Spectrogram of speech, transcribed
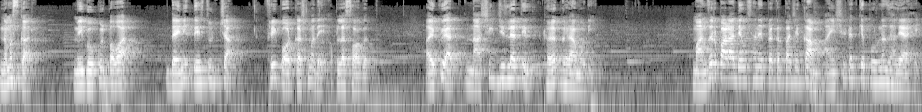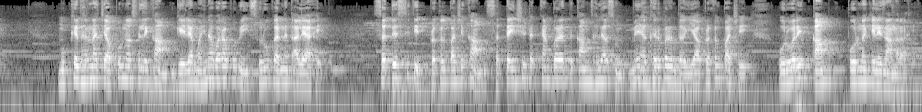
नमस्कार मी गोकुळ पवार. दैनिक देशदूतच्या फ्री पॉडकास्टमध्ये आपलं स्वागत. ऐकूयात नाशिक जिल्ह्यातील ठळक घडामोडी. मांजरपाडा देवसाने प्रकल्पाचे काम ऐंशी टक्के पूर्ण झाले आहे. मुख्य धरणाचे अपूर्ण असलेले काम गेल्या महिनाभरापूर्वी सुरू करण्यात आले आहे. सद्यस्थितीत प्रकल्पाचे काम सत्याऐंशी टक्क्यांपर्यंत काम झाले असून मे अखेरपर्यंत या प्रकल्पाचे उर्वरित काम पूर्ण केले जाणार आहे.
